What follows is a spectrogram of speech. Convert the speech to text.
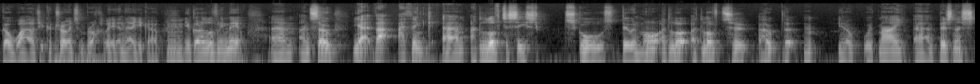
go wild, you could throw in some broccoli, and there you go. You've got a lovely meal. Um, and so yeah, that I think um, I'd love to see s- schools doing more. I'd love I'd love to hope that mm, you know with my um, business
